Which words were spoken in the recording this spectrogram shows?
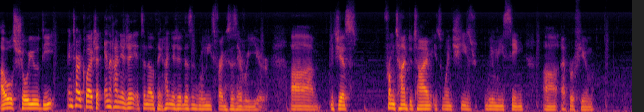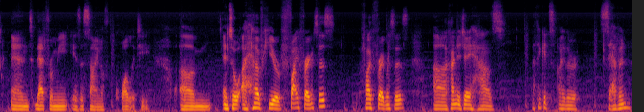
I will show you the entire collection. And Rania J, it's another thing. Rania doesn't release fragrances every year. Um, it's just from time to time, it's when she's releasing uh, a perfume. And that for me is a sign of quality. Um, and so I have here five fragrances. Five fragrances. Uh, J has, I think it's either seven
